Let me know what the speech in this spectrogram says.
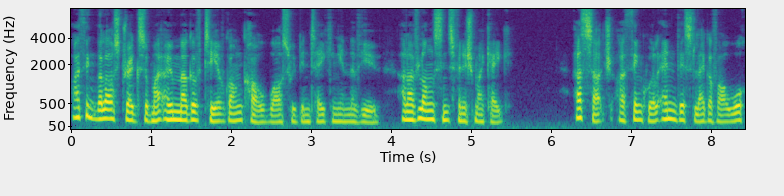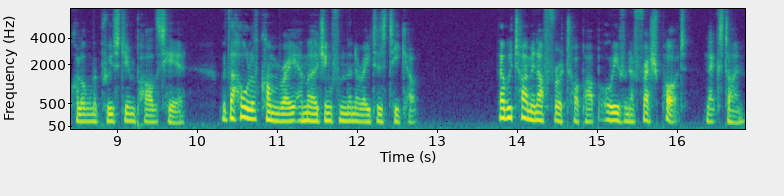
I think the last dregs of my own mug of tea have gone cold whilst we've been taking in the view, and I've long since finished my cake. As such, I think we'll end this leg of our walk along the Proustian paths here, with the whole of Combray emerging from the narrator's teacup. There'll be time enough for a top up or even a fresh pot next time.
